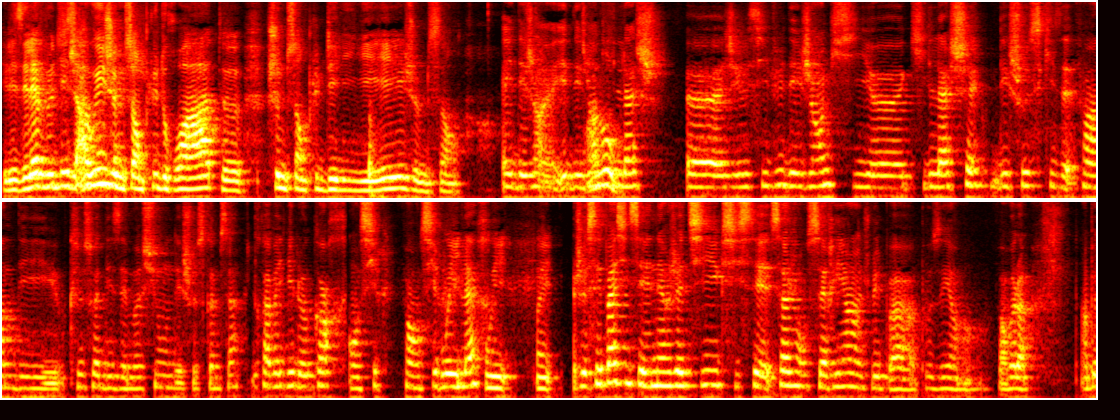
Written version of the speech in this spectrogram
les élèves le disent, ah oui, je me sens plus droite, euh, je me sens plus déliée, je me sens... Et des gens, et des gens Bravo. qui lâchent. Euh, j'ai aussi vu des gens qui, euh, qui lâchaient des choses qu'ils, enfin des, que ce soit des émotions, des choses comme ça. Travailler le corps en, cir- en Oui, circulaire. oui, oui. Je sais pas si c'est énergétique, si c'est ça, j'en sais rien. Je vais pas poser un, enfin voilà, un peu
